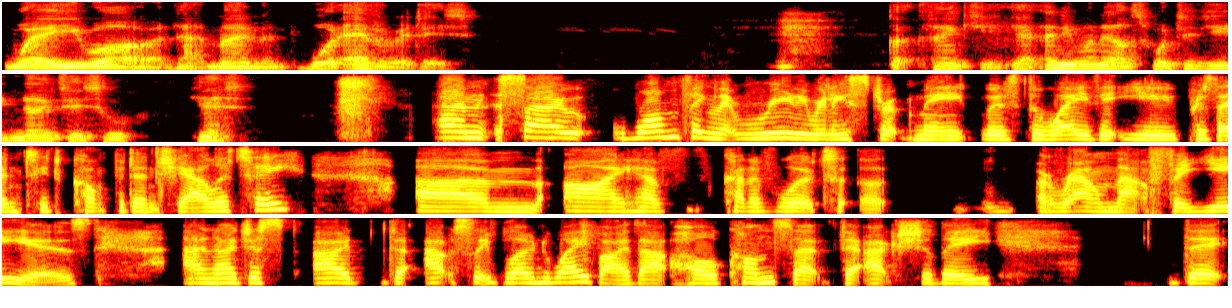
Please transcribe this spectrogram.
where you are at that moment, whatever it is. But thank you. Yeah. Anyone else? What did you notice? Or yes. Um, so one thing that really, really struck me was the way that you presented confidentiality. Um, I have kind of worked uh, around that for years, and I just I absolutely blown away by that whole concept that actually that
